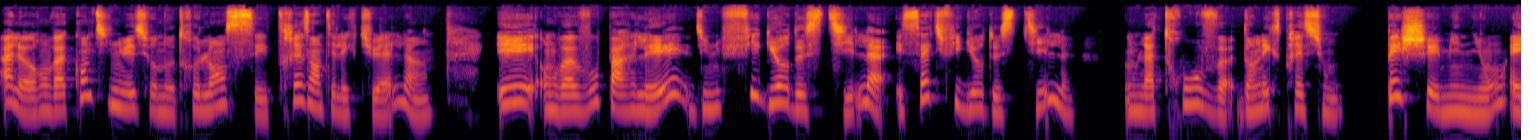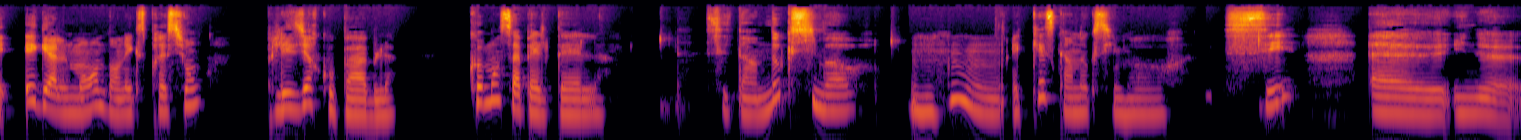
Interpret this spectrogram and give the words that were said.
Alors, on va continuer sur notre lancée très intellectuelle et on va vous parler d'une figure de style. Et cette figure de style, on la trouve dans l'expression péché mignon et également dans l'expression plaisir coupable. Comment s'appelle-t-elle? C'est un oxymore. Mhm. Et qu'est-ce qu'un oxymore? C'est euh, une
